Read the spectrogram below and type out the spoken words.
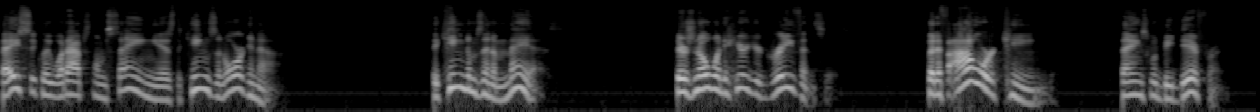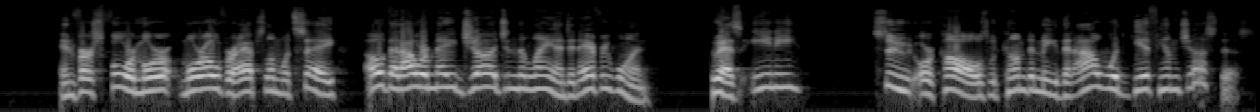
Basically, what Absalom's saying is the king's unorganized. The kingdom's in a mess. There's no one to hear your grievances. But if I were king, things would be different. In verse 4, more, moreover, Absalom would say, Oh, that I were made judge in the land, and everyone who has any suit or cause would come to me, then I would give him justice.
